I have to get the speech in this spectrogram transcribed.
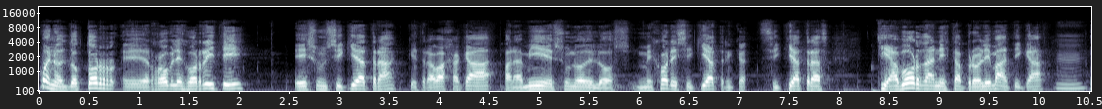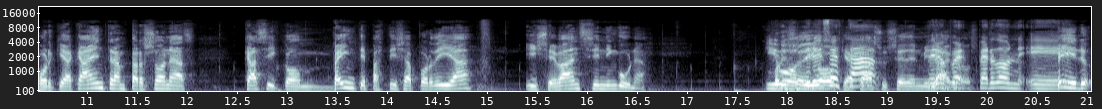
Bueno, el doctor eh, Robles Gorriti es un psiquiatra que trabaja acá. Para mí es uno de los mejores psiquiatras que abordan esta problemática, Mm. porque acá entran personas casi con 20 pastillas por día y se van sin ninguna. Por eso digo eso que acá suceden Pero, per- milagros. perdón, eh, Pero,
